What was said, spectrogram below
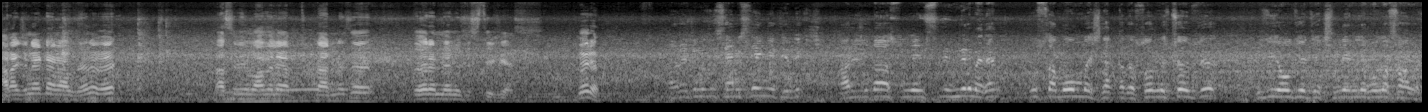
aracı nereden aldığını ve nasıl bir muamele yaptıklarınızı öğrenmemizi isteyeceğiz. Buyurun. Aracımızı servisten getirdik. Aracı daha üstünden siz indirmeden ustam 15 dakikada sorunu çözdü. Bizi yolcu edecek. Şimdi eline koluna sağlık.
